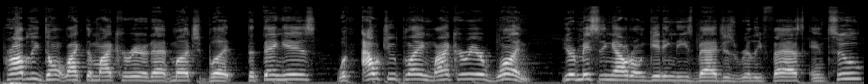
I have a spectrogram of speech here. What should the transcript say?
probably don't like the My Career that much, but the thing is, without you playing My Career, one, you're missing out on getting these badges really fast, and two,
